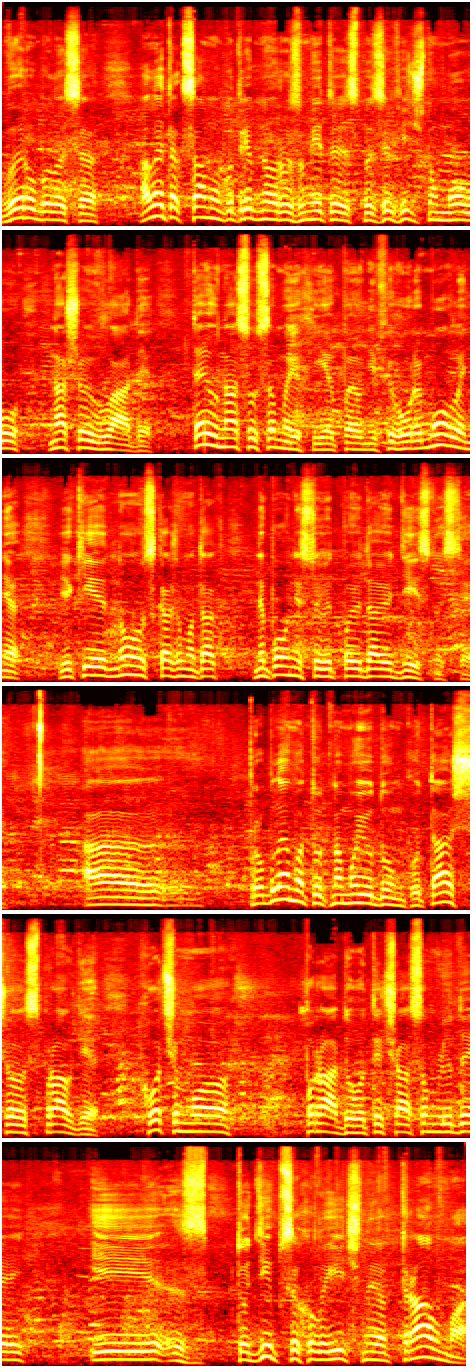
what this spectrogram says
виробилося, але так само потрібно розуміти специфічну мову нашої влади. Та й у нас у самих є певні фігури мовлення, які, ну скажімо так, не повністю відповідають дійсності. А Проблема тут, на мою думку, та, що справді хочемо порадувати часом людей, і тоді психологічна травма,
